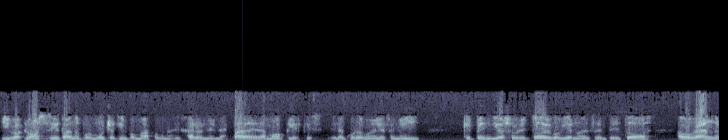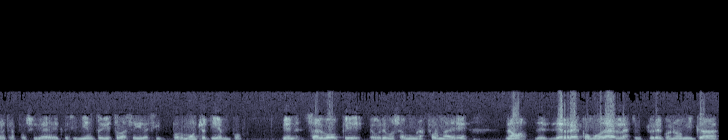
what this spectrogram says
y lo vamos a seguir pagando por mucho tiempo más porque nos dejaron en la espada de Damocles, que es el acuerdo con el FMI que pendió sobre todo el gobierno del Frente de Todos, ahogando nuestras posibilidades de crecimiento y esto va a seguir así por mucho tiempo, bien, salvo que logremos alguna forma de, ¿no? de, reacomodar la estructura económica,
